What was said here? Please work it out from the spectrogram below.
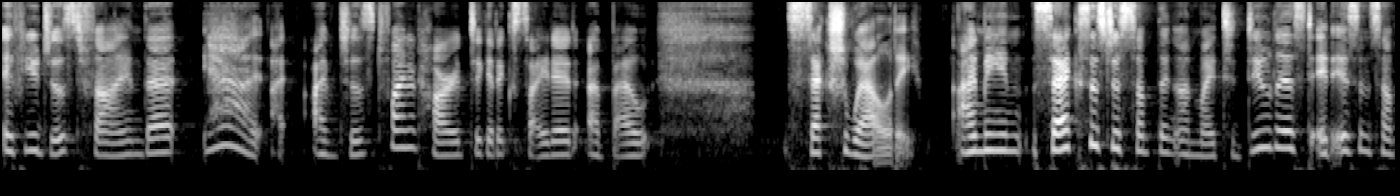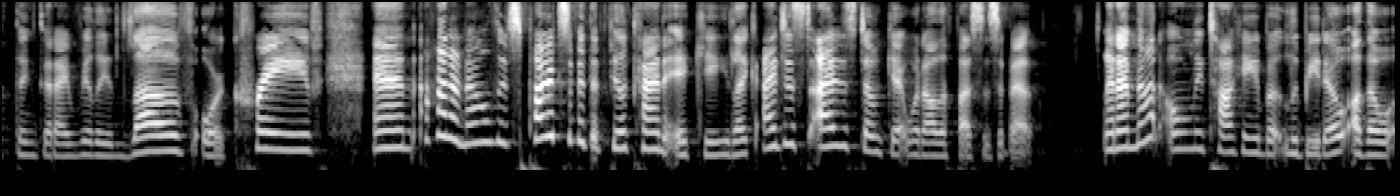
if you just find that, yeah, I, I just find it hard to get excited about sexuality. I mean, sex is just something on my to do list. It isn't something that I really love or crave. And I don't know, there's parts of it that feel kind of icky. Like, I just, I just don't get what all the fuss is about. And I'm not only talking about libido, although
